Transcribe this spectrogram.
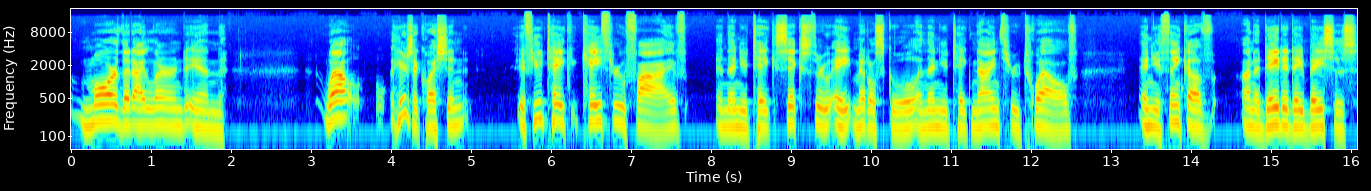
more that I learned in. Well, here's a question. If you take K through five, and then you take six through eight middle school, and then you take nine through 12, and you think of on a day to day basis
